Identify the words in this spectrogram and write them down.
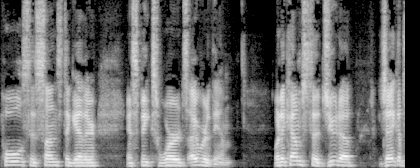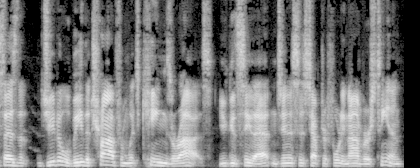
pulls his sons together and speaks words over them. When it comes to Judah, Jacob says that Judah will be the tribe from which kings arise. You can see that in Genesis chapter 49, verse 10.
